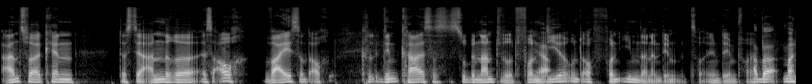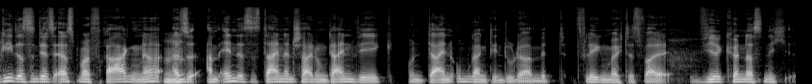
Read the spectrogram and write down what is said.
anzuerkennen, dass der andere es auch weiß und auch dem klar ist, dass es so benannt wird von Ja. dir und auch von ihm dann in dem, in dem Fall. Aber Marie, das sind jetzt erstmal Fragen, ne? Mhm. Also am Ende ist es deine Entscheidung, dein Weg und dein Umgang, den du damit pflegen möchtest, weil wir können das nicht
